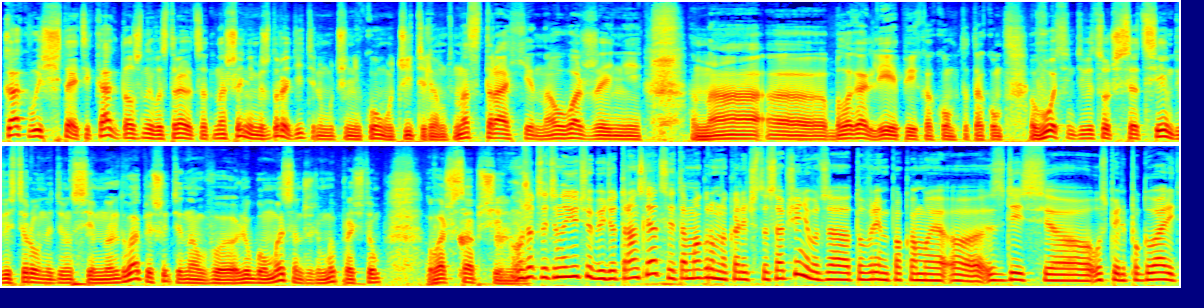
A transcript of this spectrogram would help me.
как вы считаете, как должны выстраиваться отношения между родителем, учеником, учителем? На страхе, на уважении, на э, благолепии каком-то таком. 8 967 200 ровно 9702. Пишите нам в любом мессенджере, мы прочтем ваше сообщение. Уже, кстати, на YouTube идет трансляция, и там огромное количество сообщений. Вот за то время, пока мы э, здесь э, успели поговорить,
